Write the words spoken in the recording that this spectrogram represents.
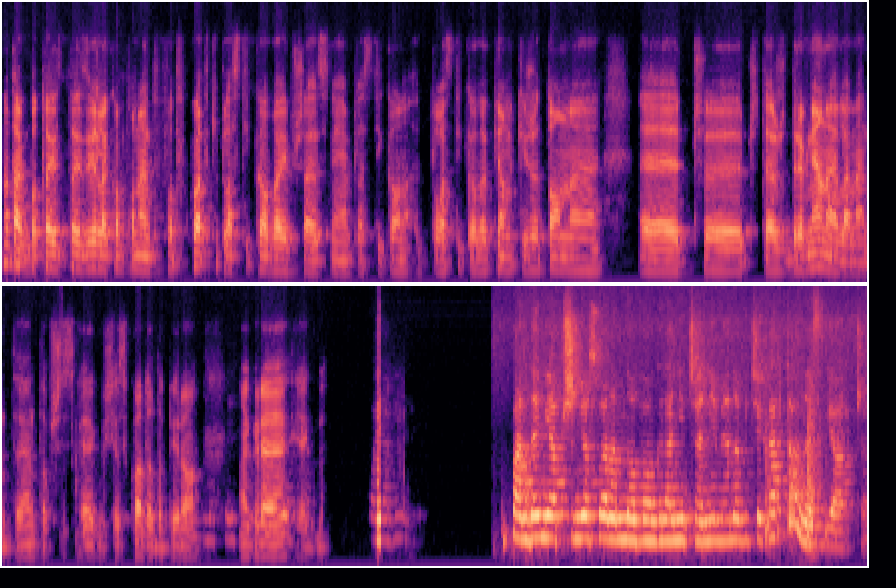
No tak, bo to jest, to jest wiele komponentów, od wkładki plastikowej przez, nie wiem, plastiko, plastikowe pionki, żetony, yy, czy, czy też drewniane elementy, to wszystko jakby się składa dopiero na grę jakby. Pandemia przyniosła nam nowe ograniczenie, mianowicie kartony zbiorcze.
